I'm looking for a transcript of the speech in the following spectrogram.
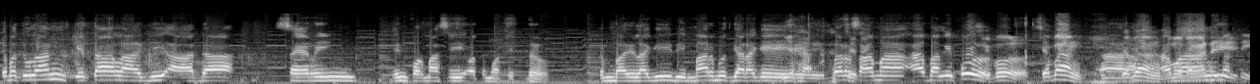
kebetulan kita lagi ada sharing informasi otomotif. Tuh. Kembali lagi di Marmut Garage Iya, bersama Abang Ipul. Ipul, siap bang? Nah, siap bang? Abang bang Adi.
